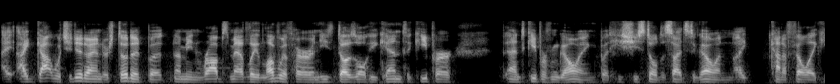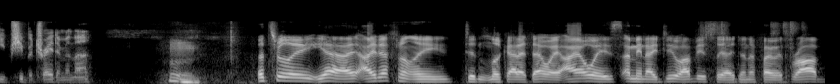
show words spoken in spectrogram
I, I got what you did. I understood it. But I mean, Robb's madly in love with her, and he does all he can to keep her and to keep her from going. But he, she still decides to go, and I kind of felt like he, she betrayed him in that. Hmm. That's really, yeah, I, I definitely didn't look at it that way. I always, I mean, I do obviously identify with Robb,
